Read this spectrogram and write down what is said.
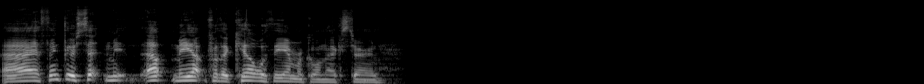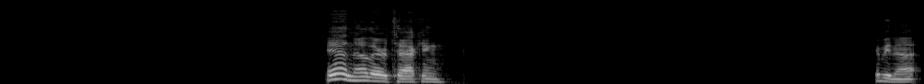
I think they're setting me up me up for the kill with the Emrakul next turn. Yeah, now they're attacking. Maybe not.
